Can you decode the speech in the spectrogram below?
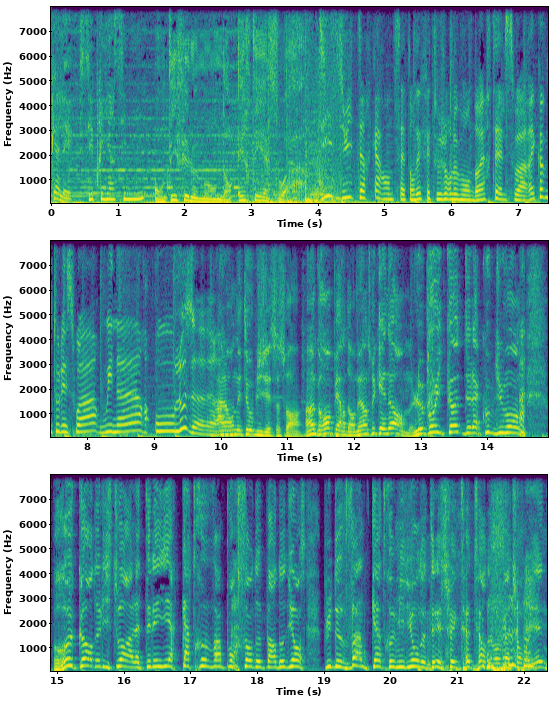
Calais, Cyprien Signy On défait le monde dans RTL Soir. 18h47, on défait toujours le monde dans RTL Soir. Et comme tous les soirs, winner ou loser Alors on était obligé ce soir. hein. Un grand perdant, mais un truc énorme. Le boycott de la Coupe du Monde. Record de l'histoire à la télé hier. 80% de part d'audience. Plus de 24 millions de téléspectateurs devant le match en moyenne.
